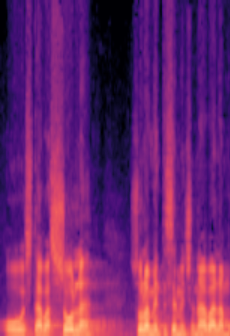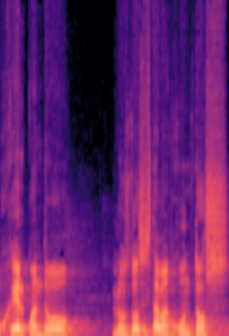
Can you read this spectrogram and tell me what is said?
o estaba sola, solamente se mencionaba a la mujer. Cuando los dos estaban juntos,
